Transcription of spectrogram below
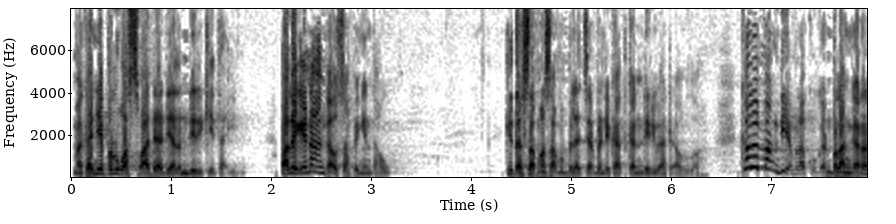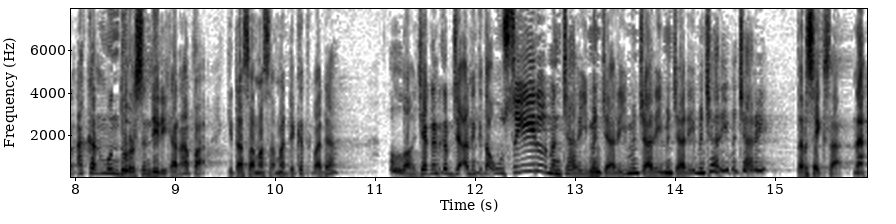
Makanya perlu waspada dalam diri kita ini. Paling enak enggak usah pengen tahu. Kita sama-sama belajar mendekatkan diri pada Allah. Kalau memang dia melakukan pelanggaran, akan mundur sendiri. Karena apa? Kita sama-sama dekat kepada Allah. Jangan kerjaan kita usil, mencari, mencari, mencari, mencari, mencari, mencari. Tersiksa. Nah,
